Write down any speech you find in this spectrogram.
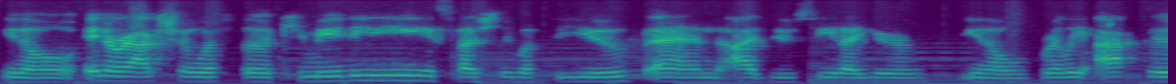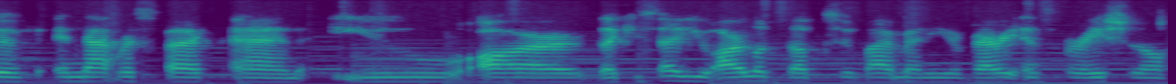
you know, interaction with the community, especially with the youth. And I do see that you're, you know, really active in that respect. And you are, like you said, you are looked up to by many. You're very inspirational.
